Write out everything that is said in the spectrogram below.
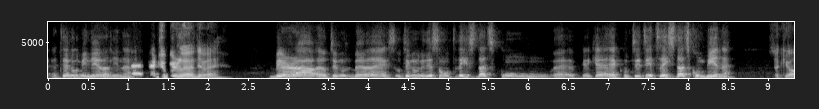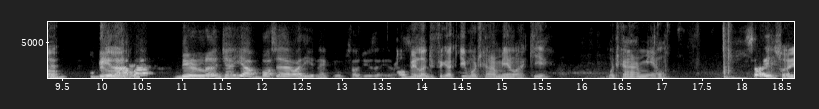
É Triângulo Mineiro ali, né? É, perto de Uberlândia, velho. Berá, é, o Triângulo, é, o Triângulo Mineiro são três cidades com. É, é, é, com três, três cidades com B, né? Isso aqui, ó. É, Beraba, Berlândia e a Bosta de Araguari, né? Que o pessoal diz aí. Ó, Berlândia fica aqui, Monte Carmelo aqui. Monte Carmelo. Isso aí. Isso aí.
